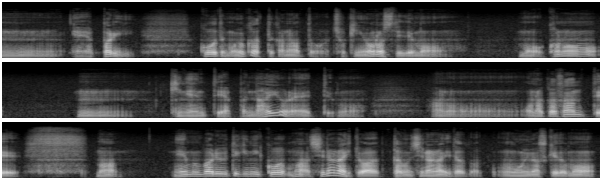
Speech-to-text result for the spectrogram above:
うんやっぱりこうでもよかったかなと。貯金下ろしてでももうこのうん記念ってやっぱないよねってもうあのお腹さんってまあネームバリュー的にこうまあ知らない人は多分知らないだと思いますけども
